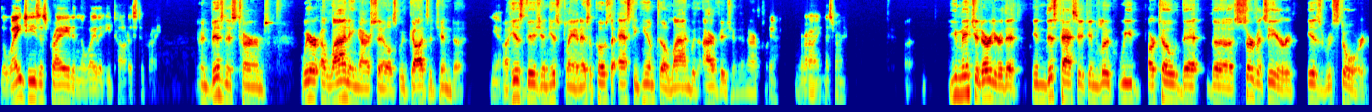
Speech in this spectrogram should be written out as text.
the way Jesus prayed and the way that he taught us to pray. In business terms, we're aligning ourselves with God's agenda, yeah. Uh, his vision, his plan, as opposed to asking him to align with our vision and our plan. Yeah, right. That's right. You mentioned earlier that in this passage in Luke, we are told that the servant's ear is restored,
